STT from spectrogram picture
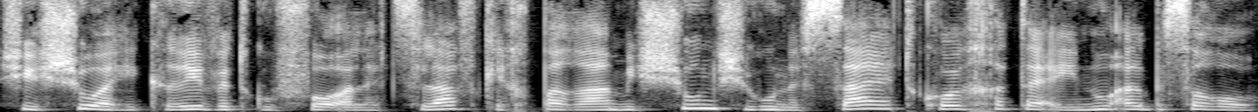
שישוע הקריב את גופו על הצלב ככפרה משום שהוא נשא את כל חטאינו על בשרו.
